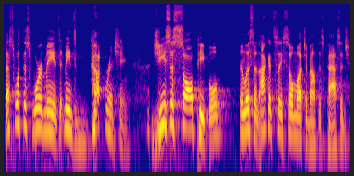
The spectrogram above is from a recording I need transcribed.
That's what this word means. It means gut wrenching. Jesus saw people, and listen, I could say so much about this passage.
